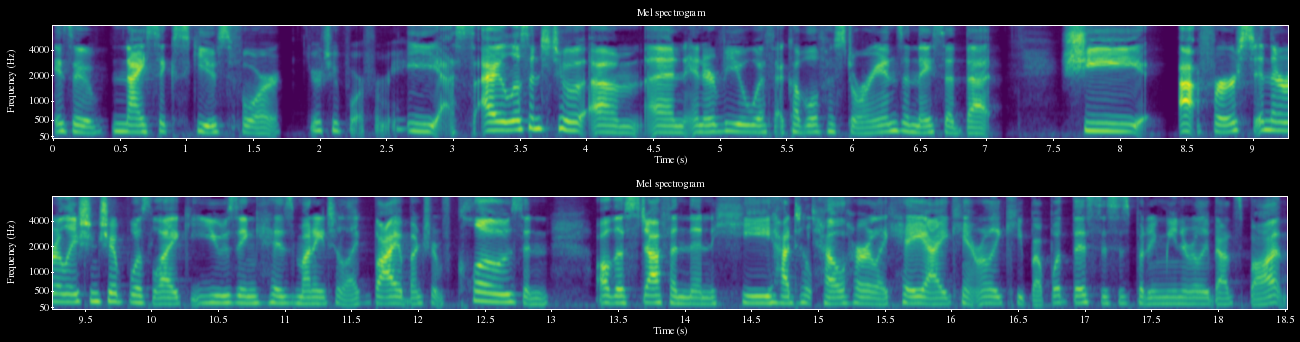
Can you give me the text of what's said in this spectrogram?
is a nice excuse for You're too poor for me. Yes, I listened to um, an interview with a couple of historians, and they said that She at first in their relationship was like using his money to like buy a bunch of clothes and all this stuff and then he had to tell her like hey i can't really keep up with this this is putting me in a really bad spot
